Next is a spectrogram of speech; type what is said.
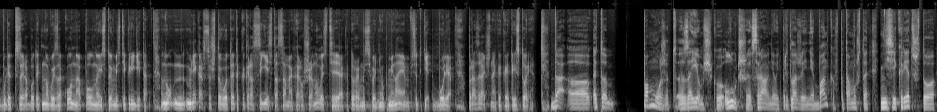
будет работать новый закон о полной стоимости кредита? Ну, мне кажется, что вот это как раз и есть та самая хорошая новость, о которой мы сегодня упоминаем. Все-таки это более прозрачная какая-то история. Да, э, это поможет заемщику лучше сравнивать предложения банков, потому что не секрет, что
